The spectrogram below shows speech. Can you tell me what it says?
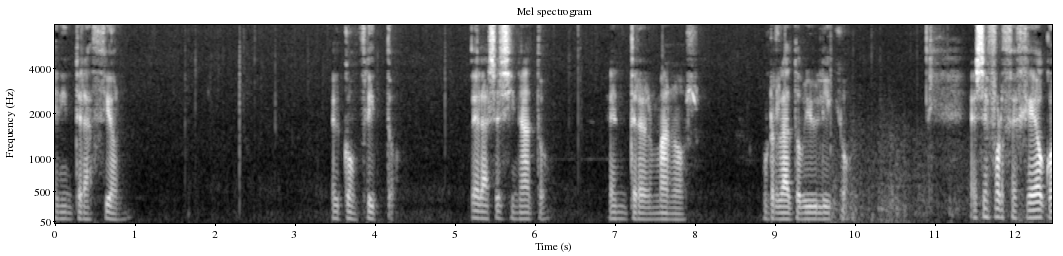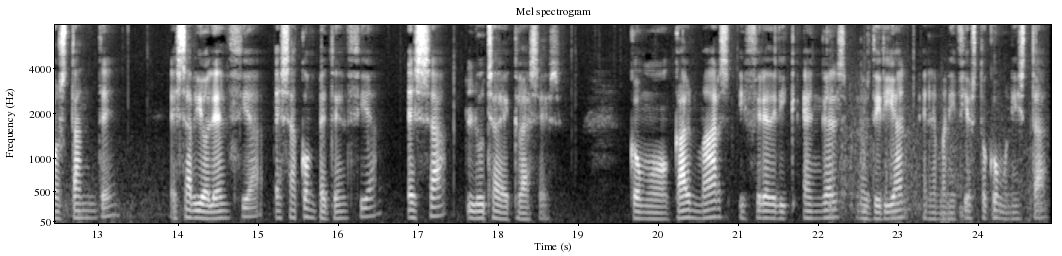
en interacción. El conflicto, del asesinato entre hermanos, un relato bíblico. Ese forcejeo constante, esa violencia, esa competencia, esa lucha de clases como Karl Marx y Friedrich Engels nos dirían en el Manifiesto Comunista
